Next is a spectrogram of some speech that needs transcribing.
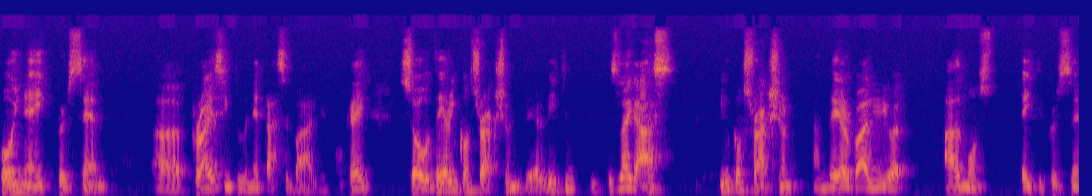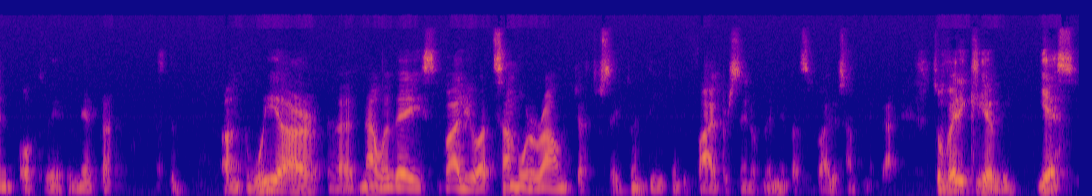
0.8% uh, pricing to the net asset value. Okay. So they are in construction. They are lithium, it's like us in construction, and they are valued at almost 80% of the net asset. Um, we are uh, nowadays valued at somewhere around, just to say 20, 25% of the net asset value, something like that. So very clearly, yes,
